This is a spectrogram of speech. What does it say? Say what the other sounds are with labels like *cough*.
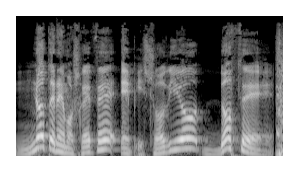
No tenemos jefe, episodio 12.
